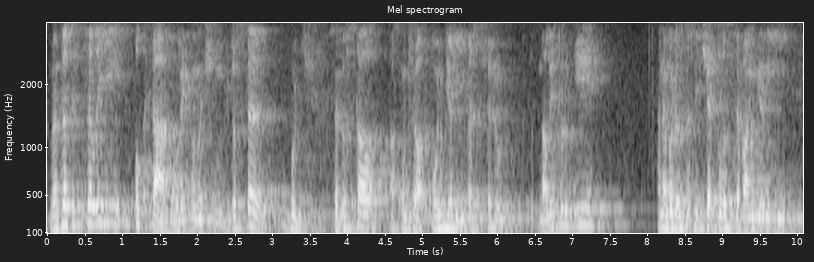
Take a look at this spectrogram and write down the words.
Vemte si celý oktáv velikonoční. Kdo jste buď se dostal aspoň třeba v pondělí, ve středu na liturgii, anebo kdo jste si četl z evangelií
